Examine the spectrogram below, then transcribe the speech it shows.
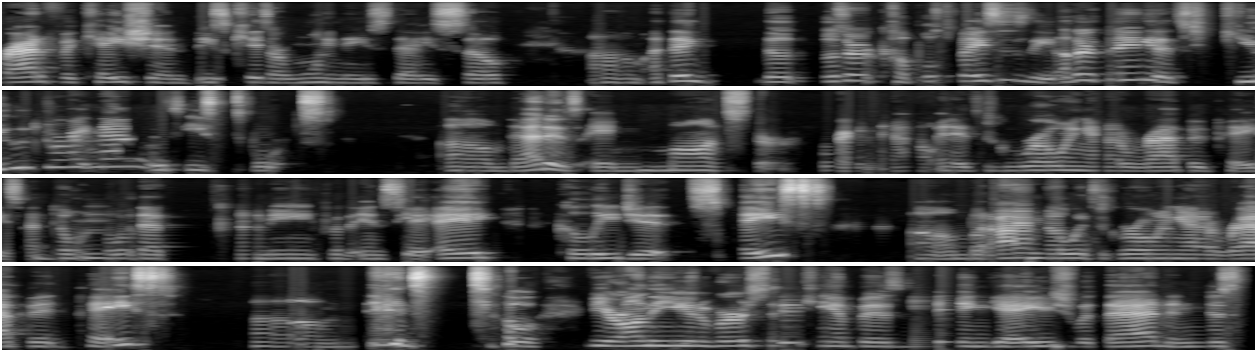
gratification these kids are wanting these days. So um, I think the, those are a couple spaces. The other thing that's huge right now is esports. Um, that is a monster right now, and it's growing at a rapid pace. I don't know what that's going to mean for the NCAA collegiate space, um, but I know it's growing at a rapid pace. Um, and so, if you're on the university campus, get engaged with that and just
